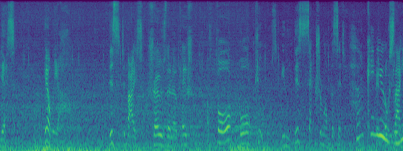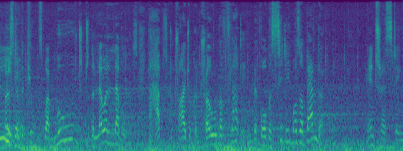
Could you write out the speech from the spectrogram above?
Yes, here we are. This device shows the location four more cubes in this section of the city. How can It you looks like most read? of the cubes were moved to the lower levels, perhaps to try to control the flooding before the city was abandoned. Interesting.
